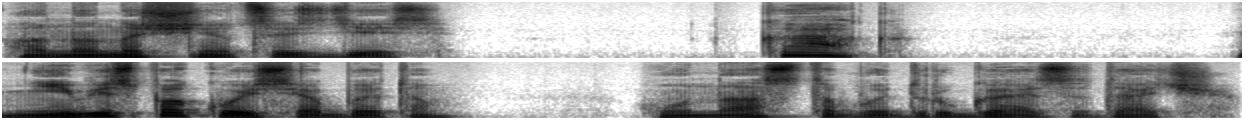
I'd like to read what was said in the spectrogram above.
оно начнется здесь». «Как?» Не беспокойся об этом. У нас с тобой другая задача.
